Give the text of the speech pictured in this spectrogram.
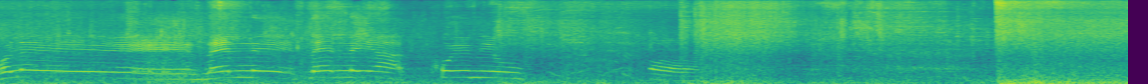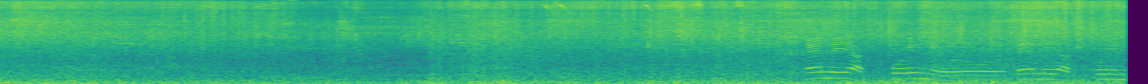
ဝလေလဲလေလဲလေရခွေးမျိုးအော် တဲလေးရခွေးမျိုးတဲလေးရခွေး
